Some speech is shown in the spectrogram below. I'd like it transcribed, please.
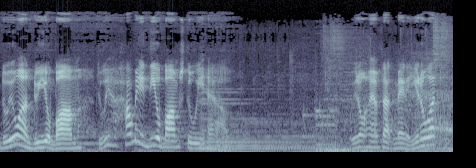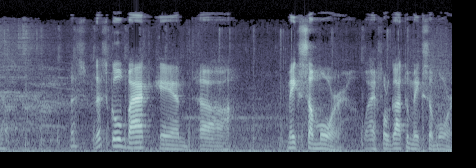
Do we want a Deo bomb? Do we? How many Deo bombs do we have? We don't have that many. You know what? Let's let's go back and uh, make some more. Well, I forgot to make some more.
